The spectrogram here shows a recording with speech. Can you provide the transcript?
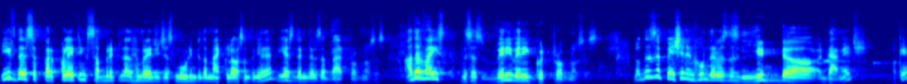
if there is a percolating subretinal hemorrhage which has moved into the macula or something like that, yes, then there is a bad prognosis. Otherwise, this is very, very good prognosis. Now, this is a patient in whom there was this lid uh, damage, okay,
